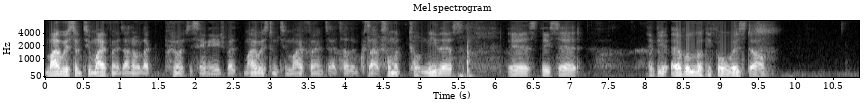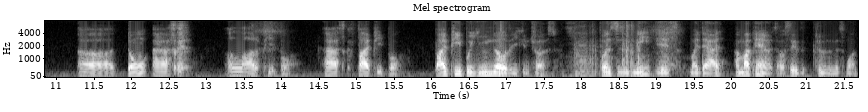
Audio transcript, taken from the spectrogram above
my wisdom to my friends. I know like pretty much the same age, but my wisdom to my friends, I tell them because someone told me this, is they said, if you're ever looking for wisdom, uh, don't ask a lot of people. Ask five people. Five people you know that you can trust. For instance, with me is my dad and my parents. I'll say the two of them as one.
